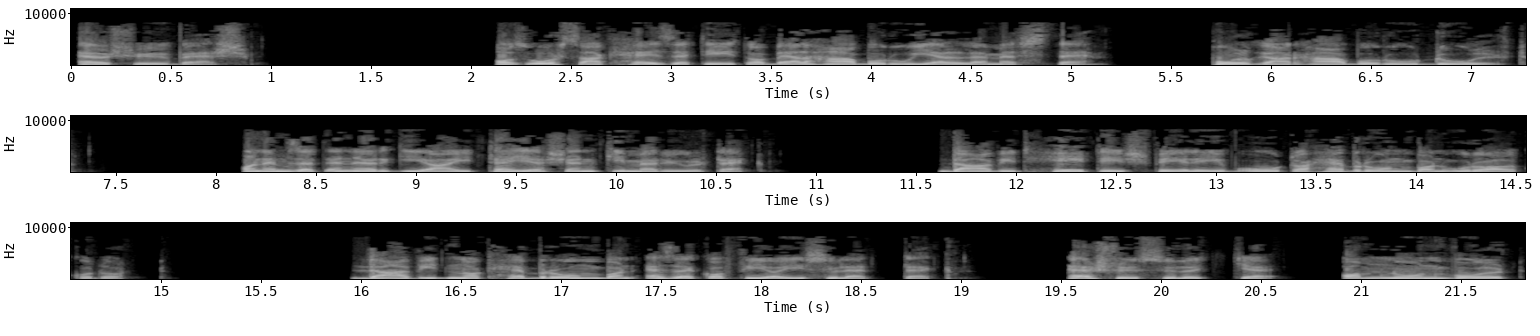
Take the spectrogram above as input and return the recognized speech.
első vers. Az ország helyzetét a belháború jellemezte. Polgárháború dúlt. A nemzet energiái teljesen kimerültek. Dávid hét és fél év óta Hebronban uralkodott. Dávidnak Hebronban ezek a fiai születtek. Első szülöttje Amnon volt,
